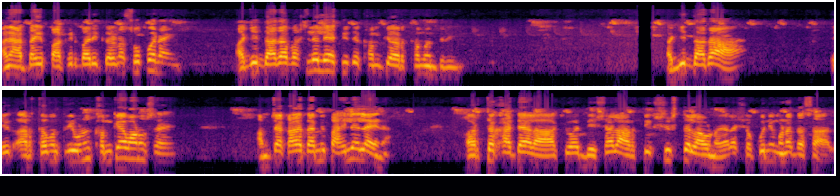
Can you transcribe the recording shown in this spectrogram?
आणि आता ही पाकिटमारी करणं सोपं नाही. अजितदादा बसलेले आहेत तिथे खमके अर्थमंत्री. अजितदादा एक अर्थमंत्री म्हणून खमक्या माणूस आहे. आमच्या काळात आम्ही पाहिलेलं आहे ना अर्थ खात्याला किंवा देशाला आर्थिक शिस्त लावणं याला शकुनी म्हणत असाल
